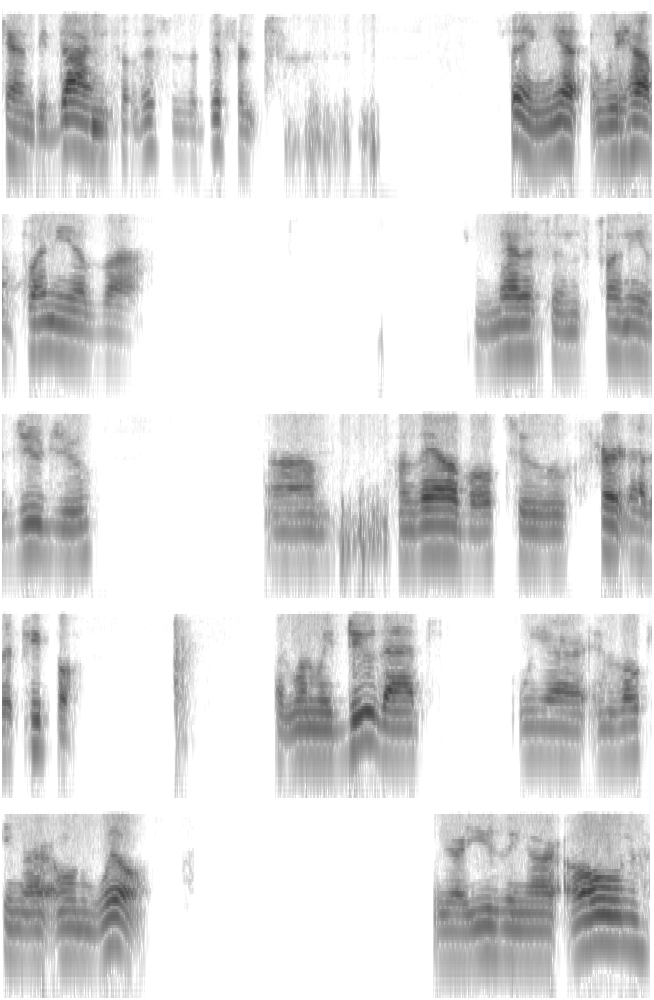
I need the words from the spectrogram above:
can be done. So this is a different thing. Yet we have plenty of uh, medicines, plenty of juju um, available to hurt other people. But when we do that, we are invoking our own will. We are using our own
